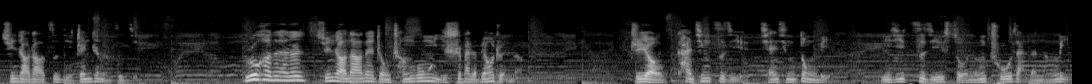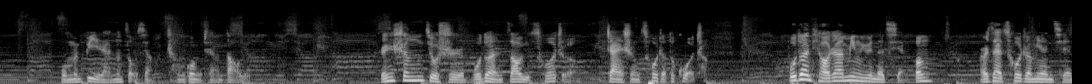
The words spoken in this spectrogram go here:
寻找到自己真正的自己。如何才能寻找到那种成功与失败的标准呢？只有看清自己前行的动力，以及自己所能主宰的能力，我们必然能走向成功的这条道路。人生就是不断遭遇挫折、战胜挫折的过程，不断挑战命运的险峰。而在挫折面前，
